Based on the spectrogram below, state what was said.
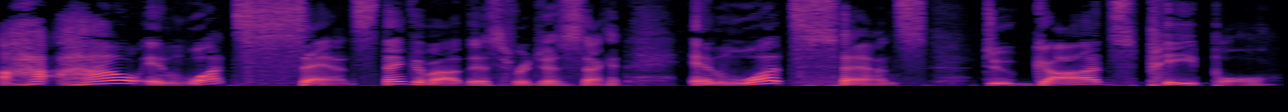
How, how, in what sense, think about this for just a second. In what sense do God's people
